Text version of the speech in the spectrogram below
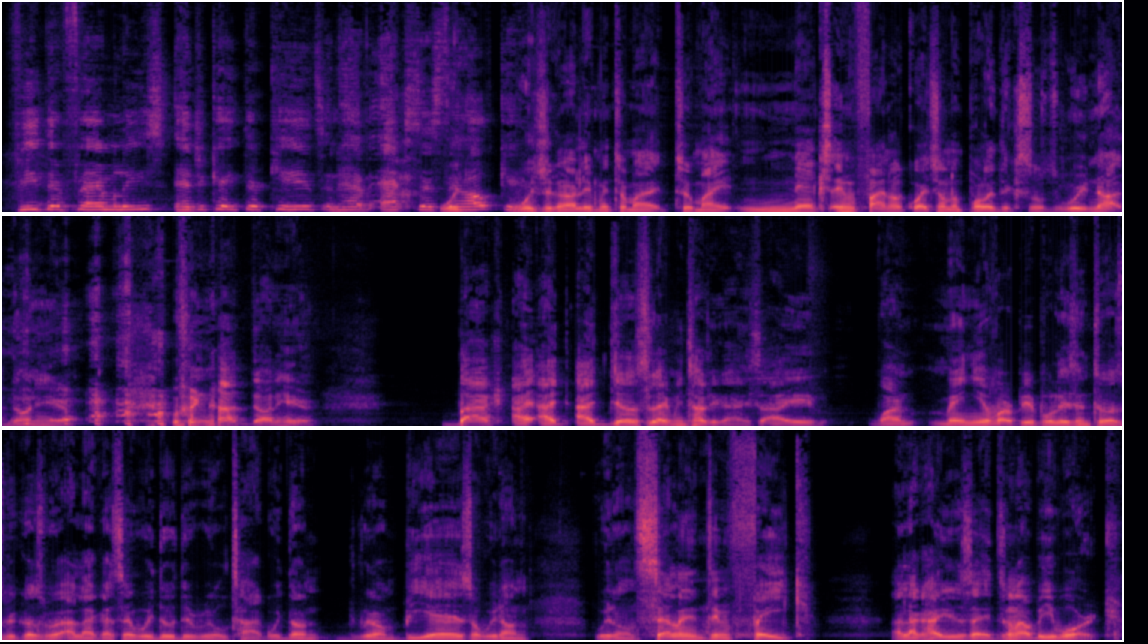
feed their families, educate their kids, and have access to health care. which is gonna lead me to my to my next and final question on politics. So we're not done here. we're not done here. Back, I, I I just let me tell you guys. I want many of our people listen to us because, we, like I said, we do the real talk. We don't we don't BS or we don't we don't sell anything fake. I like how you say it's gonna be work.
